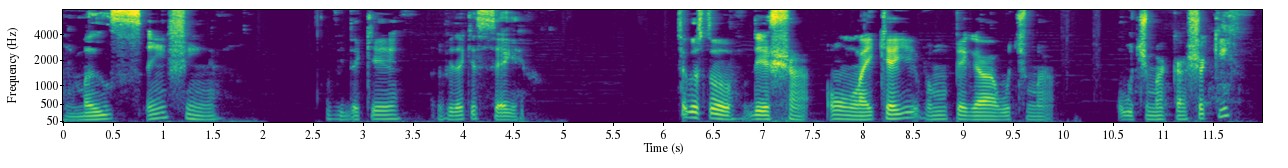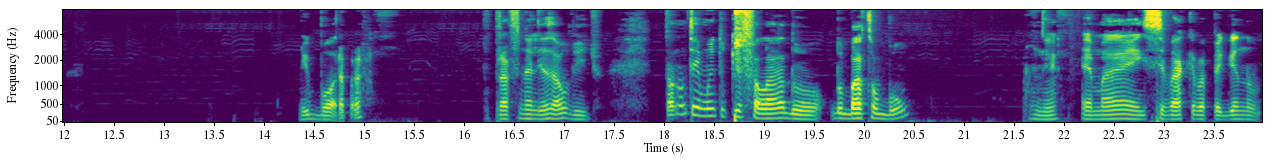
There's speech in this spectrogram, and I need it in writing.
Mas, enfim, né? Vida que, vida que segue. Se gostou, deixa um like aí. Vamos pegar a última, última caixa aqui. E bora pra, pra finalizar o vídeo. Então não tem muito o que falar do, do Battle Boom, né? É mais, você vai acabar pegando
